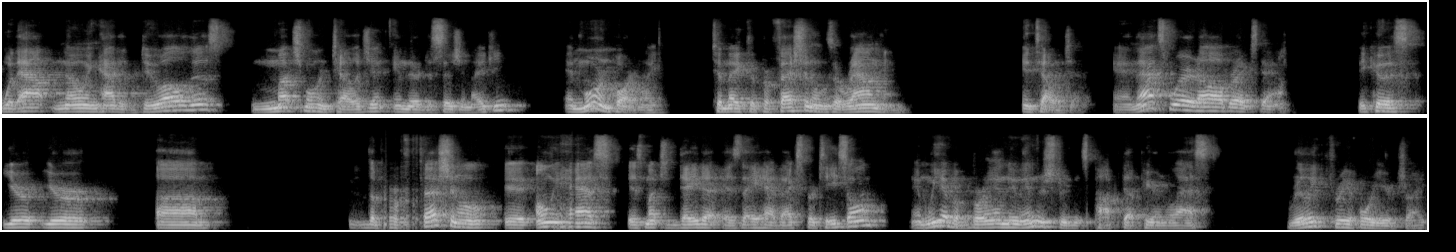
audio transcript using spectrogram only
without knowing how to do all of this, much more intelligent in their decision making. And more importantly, to make the professionals around him intelligent. And that's where it all breaks down because you're, you're, um, the professional it only has as much data as they have expertise on. And we have a brand new industry that's popped up here in the last really three or four years, right?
